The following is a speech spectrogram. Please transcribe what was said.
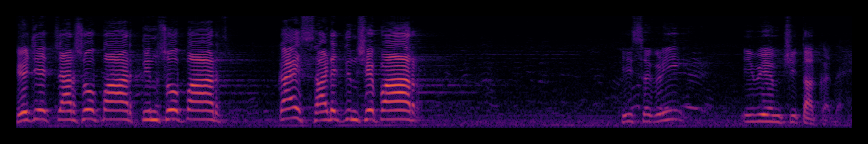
हे जे चारसो पार तीनशो पार काय साडेतीनशे पार ही सगळी ई व्ही एमची ताकद आहे.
